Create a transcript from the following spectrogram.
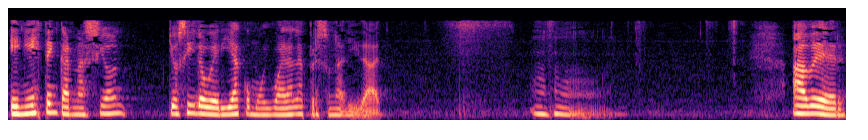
en esta encarnación, yo sí lo vería como igual a la personalidad. A ver,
